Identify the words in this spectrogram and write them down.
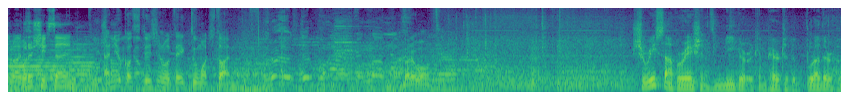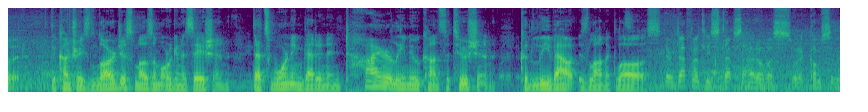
What is she saying? A new constitution will take too much time. But it won't. Sharif's operation's meager compared to the Brotherhood, the country's largest Muslim organization that's warning that an entirely new constitution could leave out Islamic laws. They're definitely steps ahead of us when it comes to the,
